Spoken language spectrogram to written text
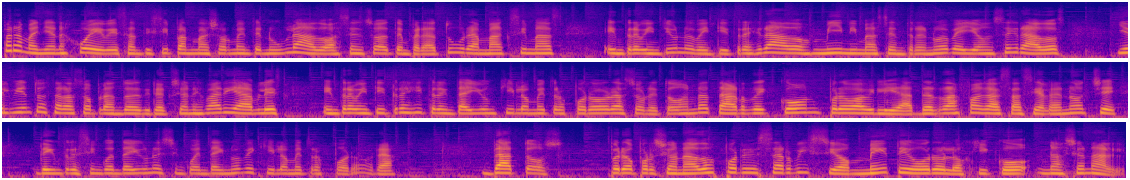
Para mañana jueves anticipan mayormente nublado, ascenso de temperatura máximas entre 21 y 23 grados, mínimas entre 9 y 11 grados y el viento estará soplando de direcciones variables entre 23 y 31 kilómetros por hora, sobre todo en la tarde, con probabilidad de ráfagas hacia la noche de entre 51 y 59 kilómetros por hora. Datos proporcionados por el Servicio Meteorológico Nacional.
